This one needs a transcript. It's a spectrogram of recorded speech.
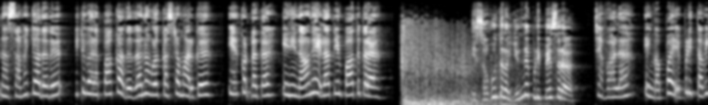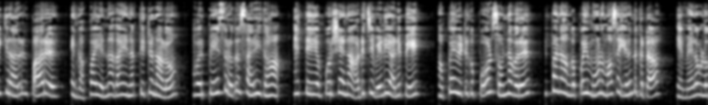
நான் சமைக்காதது வீட்டு வேலை பார்க்காதது தானே உங்களுக்கு கஷ்டமா இருக்கு? இருக்கட்டும் அத்தை, இனி நானே எல்லாத்தையும் பாத்துக்கிறேன் ஏ சகுந்தலா என்ன இப்படி பேசுற? செவால எங்க அப்பா எப்படி தவிக்கிறாருன்னு பாரு. எங்க அப்பா என்னதான் என்ன திட்டினாலும் அவர் பேசுறது சரிதான். நேத்து என் புருஷனை அடிச்சு வெளியே அனுப்பி அப்பா வீட்டுக்கு போன்னு சொன்னவரு இப்ப நான் அங்க போய் மூணு மாசம் இருந்துக்கிட்டா என் மேல உள்ள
